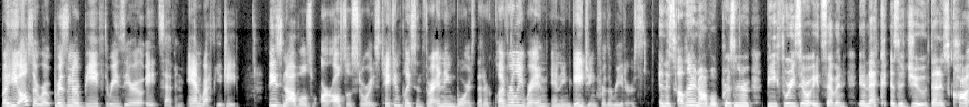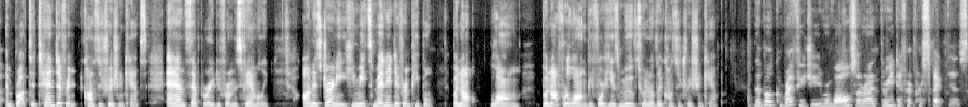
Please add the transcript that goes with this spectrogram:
but he also wrote Prisoner B3087 and Refugee. These novels are also stories taking place in threatening wars that are cleverly written and engaging for the readers. In his other novel, Prisoner B3087, Yanek is a Jew that is caught and brought to 10 different concentration camps and separated from his family. On his journey, he meets many different people, but not long, but not for long before he is moved to another concentration camp. The book Refugee revolves around three different perspectives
